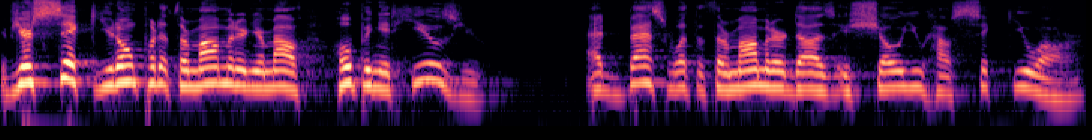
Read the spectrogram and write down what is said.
If you're sick, you don't put a thermometer in your mouth hoping it heals you. At best, what the thermometer does is show you how sick you are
